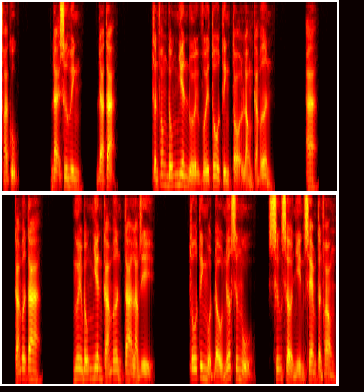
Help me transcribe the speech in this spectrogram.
phá cục. Đại sư huynh, đa tạ. Tần Phong đống nhiên đối với Tô Tinh tỏ lòng cảm ơn. A, cảm ơn ta. Ngươi bỗng nhiên cảm ơn ta làm gì? Tô Tinh một đầu nước sương ngủ, sững sờ nhìn xem Tần Phong.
